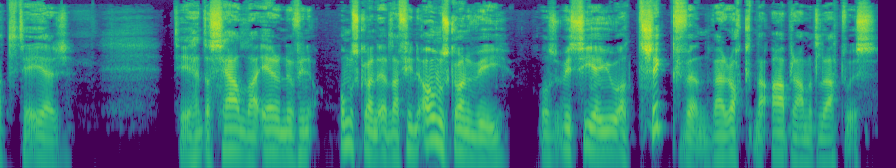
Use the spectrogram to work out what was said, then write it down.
att det er det henta sälja är nu fin omskar eller fin omskar vi och vi ser ju att tryckven var rockna Abraham till rättvis.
